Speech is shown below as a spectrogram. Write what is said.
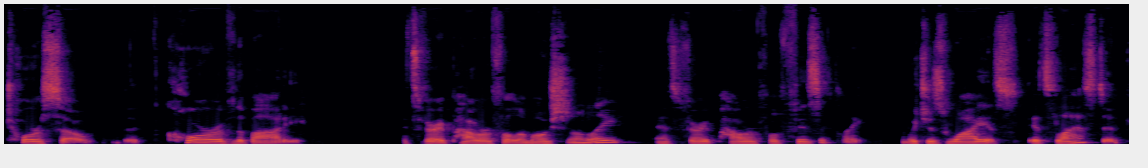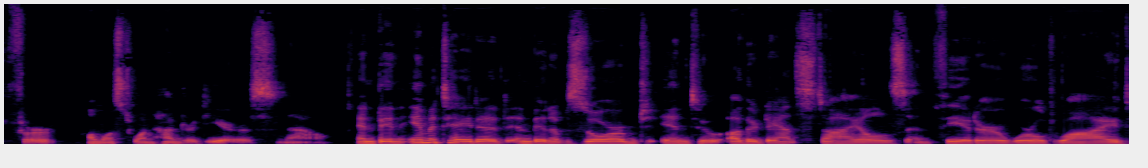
torso, the core of the body. It's very powerful emotionally and it's very powerful physically, which is why it's it's lasted for almost 100 years now and been imitated and been absorbed into other dance styles and theater worldwide.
